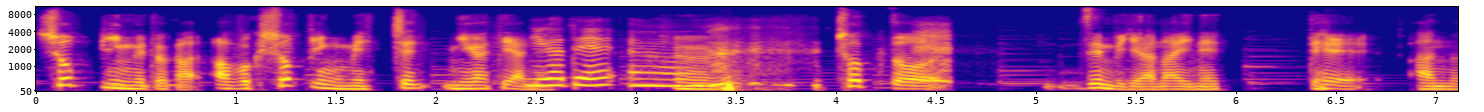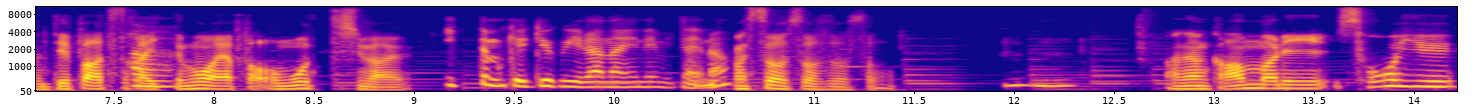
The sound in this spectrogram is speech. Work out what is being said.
ショッピングとか、あ、僕ショッピングめっちゃ苦手やね。苦手？うん。うんちょっと全部いらないねって、あのデパートとか行ってもやっぱ思ってしまう。行っても結局いらないねみたいな？まあ、そうそうそうそう。うんあなんかあんまりそういう、い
